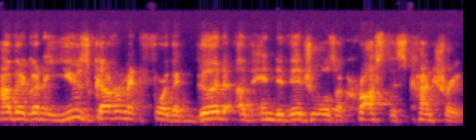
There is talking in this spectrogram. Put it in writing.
how they're going to use government for the good of individuals across this country.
